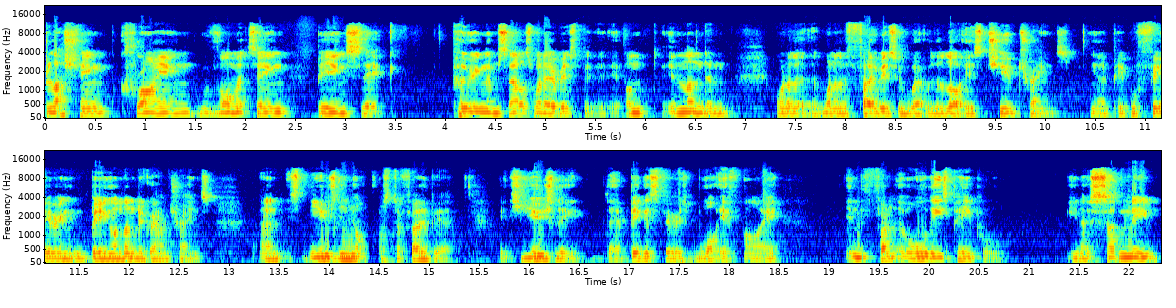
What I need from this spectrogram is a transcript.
blushing, crying, vomiting, being sick, pooing themselves, whatever it is. But on, in London, one of the one of the phobias we work with a lot is tube trains. You know, people fearing being on underground trains, and it's usually not claustrophobia. It's usually their biggest fear is what if I, in front of all these people, you know, suddenly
